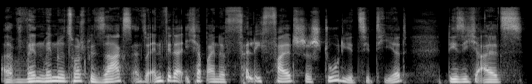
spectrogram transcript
Also wenn, wenn du zum Beispiel sagst, also entweder ich habe eine völlig falsche Studie zitiert, die sich als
